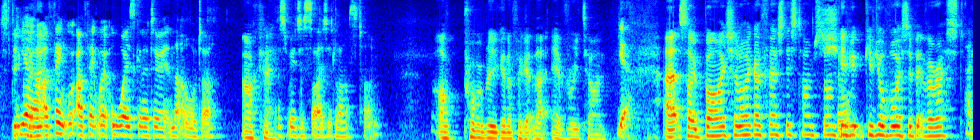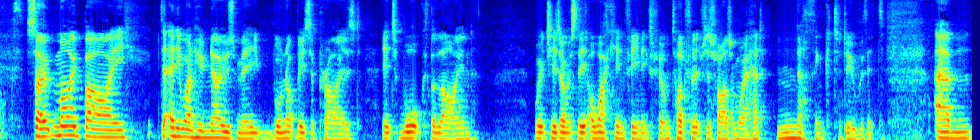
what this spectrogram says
Stick yeah, I think I think we're always going to do it in that order okay, as we decided last time. I'm probably going to forget that every time. Yeah, Uh, so buy. Shall I go first this time, Son? Sure. Give you, give your voice a bit of a rest. thanks. So my buy to anyone who knows me will not be surprised. It's Walk the Line, which is obviously a Joaquin Phoenix film. Todd Phillips, as far as I'm aware, had nothing to do with it. Um,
